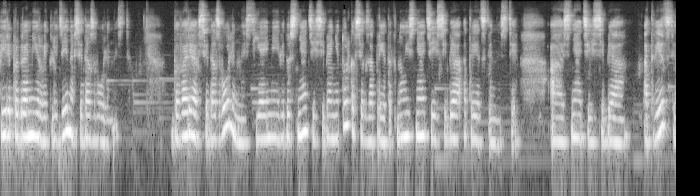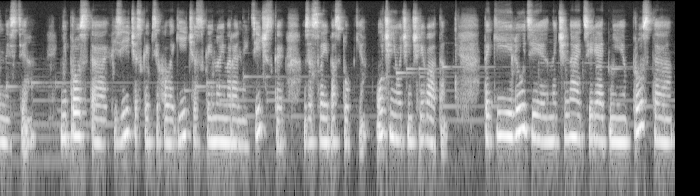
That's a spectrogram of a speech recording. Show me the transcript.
перепрограммировать людей на вседозволенность. Говоря вседозволенность, я имею в виду снятие из себя не только всех запретов, но и снятие из себя ответственности. А снятие из себя ответственности не просто физической, психологической, но и морально-этической за свои поступки очень и очень чревато. Такие люди начинают терять не просто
